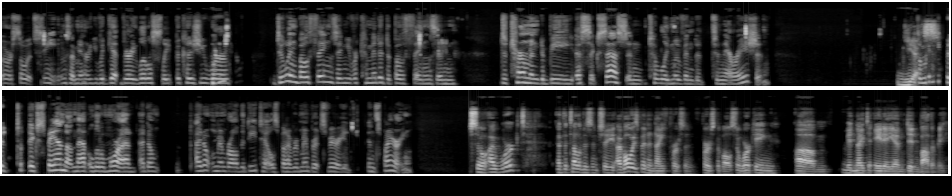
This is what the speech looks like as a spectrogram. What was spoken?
or so it seems. I mean, or you would get very little sleep because you were doing both things and you were committed to both things and determined to be a success and totally move into to narration. Yes. So maybe you could t- expand on that a little more. I, I don't I don't remember all the details, but I remember it's very inspiring. So I worked at the television station. I've always been a night person, first of all. So working um, midnight to 8 a.m. didn't bother me.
